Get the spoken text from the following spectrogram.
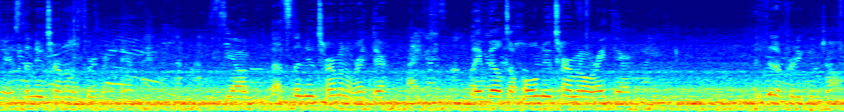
There's the new Terminal 3 right there. See how that's the new terminal right there. They built a whole new terminal right there. They did a pretty good job.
